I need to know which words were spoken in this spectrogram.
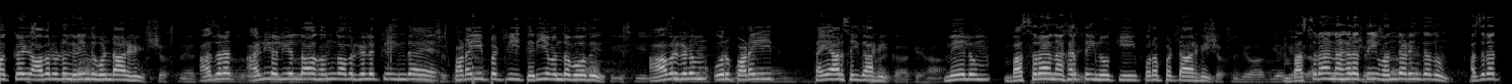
மக்கள் அவருடன் இணைந்து கொண்டார்கள். ஹசரத் அலி அலி அல்லாஹ் அவர்களுக்கு இந்த படையை பற்றி தெரிய வந்தபோது அவர்களும் ஒரு படையை தயார் செய்தார்கள். மேலும் பஸ்ரா நகரத்தை நோக்கி புறப்பட்டார்கள். பஸ்ரா நகரத்தை வந்தடைந்ததும் ஹசரத்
